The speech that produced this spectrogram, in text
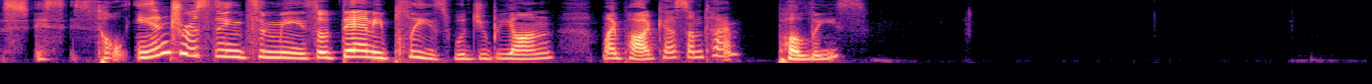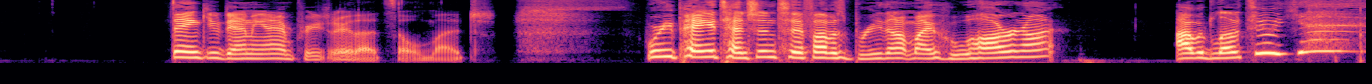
is, so interesting to me. So Danny, please, would you be on my podcast sometime? Police. Thank you, Danny. I appreciate that so much. Were you paying attention to if I was breathing out my hoo ha or not? I would love to. Yay!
